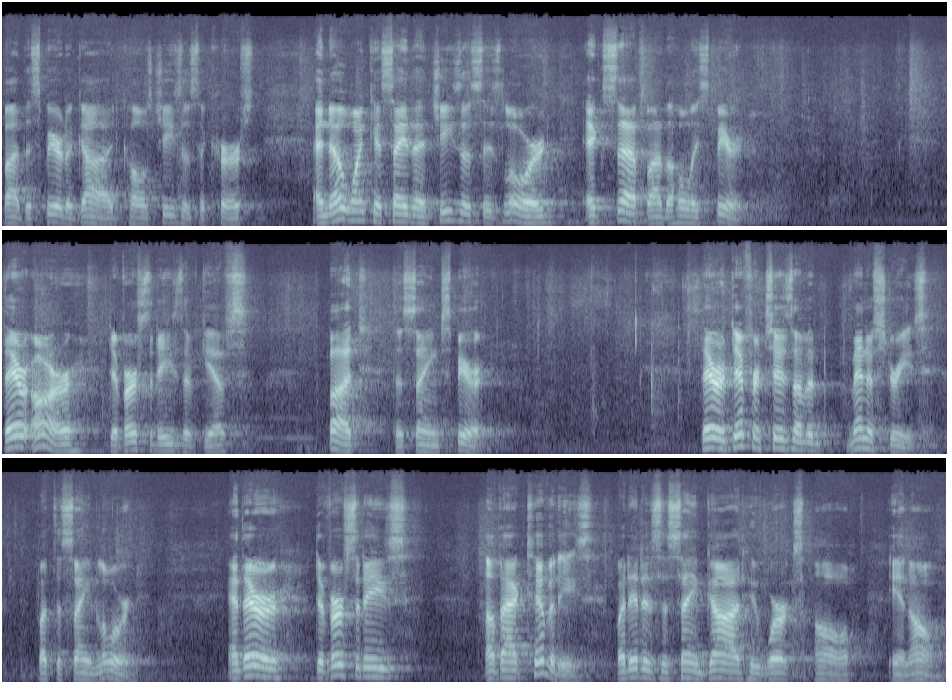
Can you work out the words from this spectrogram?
by the Spirit of God calls Jesus accursed, and no one can say that Jesus is Lord except by the Holy Spirit. There are diversities of gifts, but the same Spirit. There are differences of ministries but the same Lord. And there are diversities of activities, but it is the same God who works all in all.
